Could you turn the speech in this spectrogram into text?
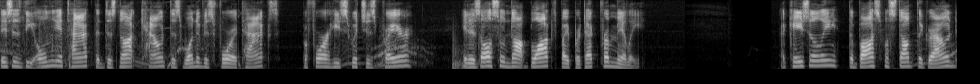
This is the only attack that does not count as one of his four attacks before he switches prayer. It is also not blocked by protect from melee. Occasionally, the boss will stomp the ground,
